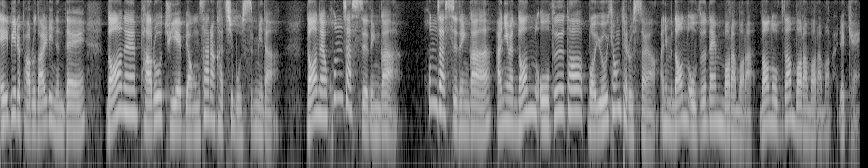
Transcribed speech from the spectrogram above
A, B를 바로 날리는데 너는 바로 뒤에 명사랑 같이 못 씁니다. 너는 혼자 쓰든가 혼자 쓰든가 아니면 none of the 뭐요 형태로 써요. 아니면 none of them 뭐라 뭐라 none of the 뭐라 뭐라 뭐라 이렇게.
